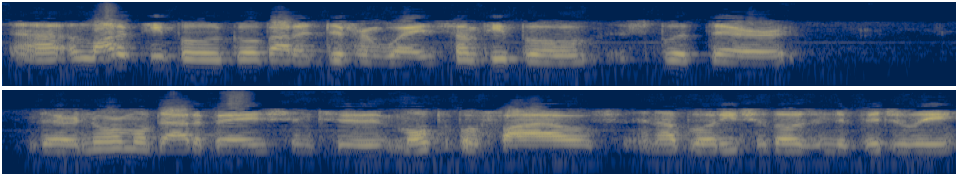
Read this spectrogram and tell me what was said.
uh, a lot of people go about it different ways. Some people split their their normal database into multiple files and upload each of those individually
